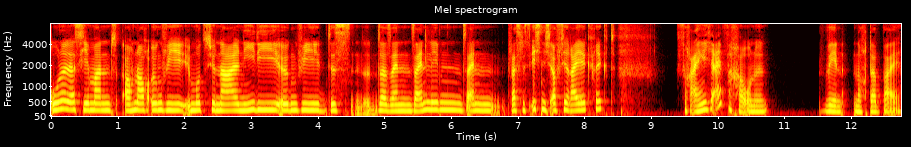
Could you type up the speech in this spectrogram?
ohne dass jemand auch noch irgendwie emotional needy irgendwie das, da sein, sein Leben, sein, was weiß ich, nicht auf die Reihe kriegt. Ist doch eigentlich einfacher ohne wen noch dabei.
